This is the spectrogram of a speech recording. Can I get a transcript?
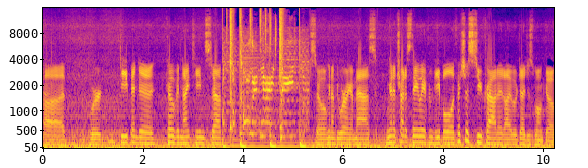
Uh, we're deep into COVID-19 stuff so I'm gonna be wearing a mask. I'm gonna try to stay away from people. If it's just too crowded, I, would, I just won't go.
